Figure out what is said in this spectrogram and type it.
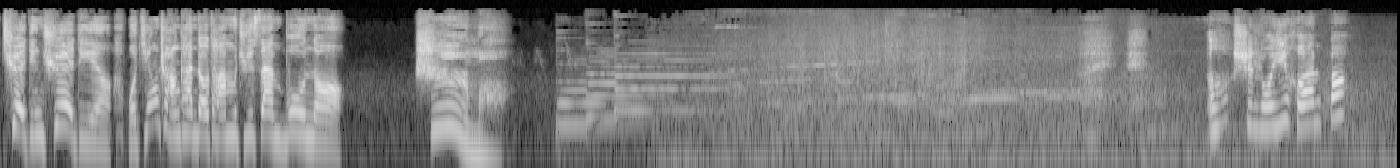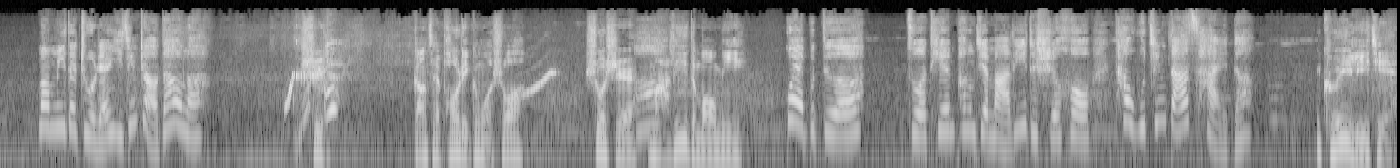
确定确定，我经常看到他们去散步呢。是吗？哦，是罗伊和安巴。猫咪的主人已经找到了。是的，刚才 Polly 跟我说，说是玛丽的猫咪。怪不得，昨天碰见玛丽的时候，她无精打采的。可以理解。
